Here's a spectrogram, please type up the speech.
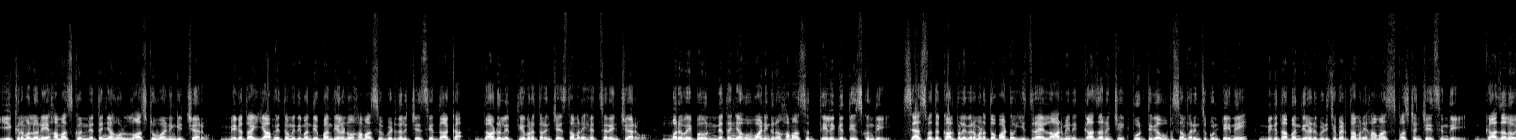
ఈ క్రమంలోనే హమాస్కు నెతన్యాహు లాస్ట్ వార్నింగ్ ఇచ్చారు. మిగతా యాభై తొమ్మిది మంది బందీలను హమాస్ విడుదల చేసే దాకా దాడుల్ని తీవ్రతరం చేస్తామని హెచ్చరించారు. మరోవైపు నెతన్యాహు వార్నింగ్ను హమాస్ తేలిగ్గా తీసుకుంది. శాశ్వత కాల్పుల విరమణతో పాటు ఇజ్రాయెల్ ఆర్మీని గాజా నుంచి పూర్తిగా ఉపసంహరించుకుంటేనే మిగతా బందీలను విడిచిపెడతామని హమాస్ స్పష్టం చేసింది. గాజాలో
